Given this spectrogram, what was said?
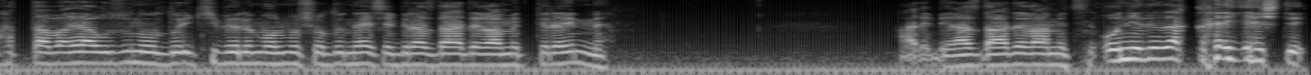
hatta bayağı uzun oldu. iki bölüm olmuş oldu. Neyse biraz daha devam ettireyim mi? Hadi biraz daha devam etsin. 17 dakikaya geçti.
